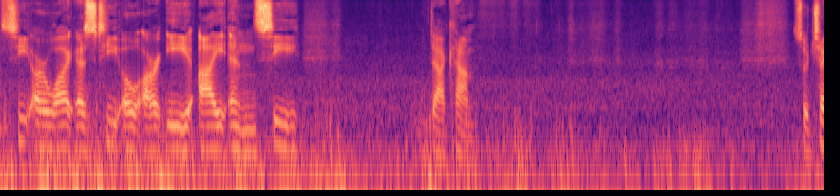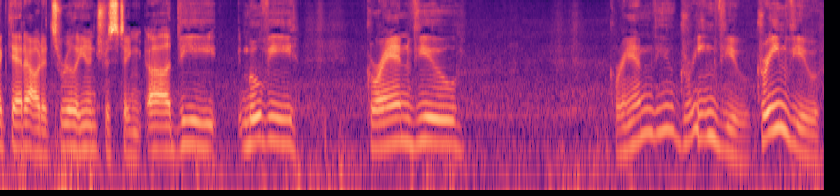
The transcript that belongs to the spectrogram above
C R Y S T O R E I N C dot com. So check that out. It's really interesting. Uh, the movie Grandview, Grandview, Greenview, Greenview,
